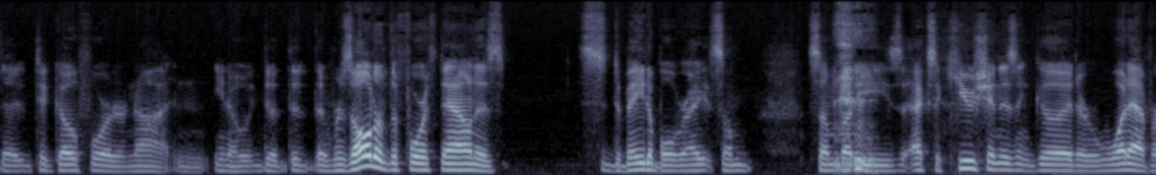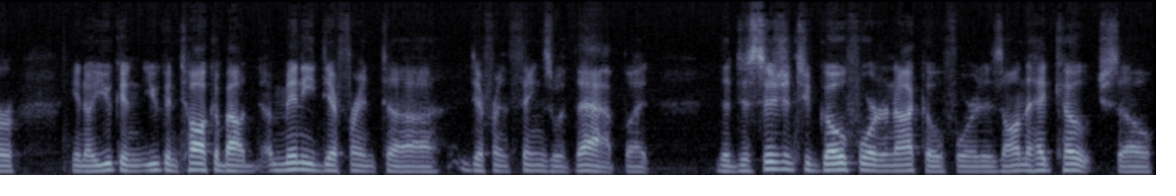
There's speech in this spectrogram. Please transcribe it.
the, the, to go for it or not. And you know, the, the, the result of the fourth down is debatable, right? Some somebody's execution isn't good or whatever you know you can you can talk about many different uh different things with that but the decision to go for it or not go for it is on the head coach so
